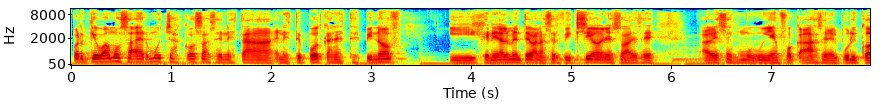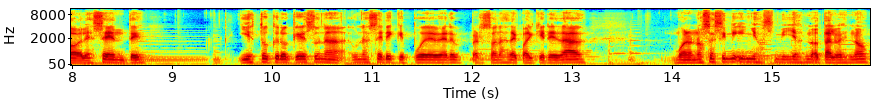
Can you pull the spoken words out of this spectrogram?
porque vamos a ver muchas cosas en, esta, en este podcast, en este spin-off y generalmente van a ser ficciones o a veces, a veces muy, enfocadas en el público adolescente. Y esto creo que es una, una serie que puede ver personas de cualquier edad, bueno, no sé si niños, niños no, tal vez no,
